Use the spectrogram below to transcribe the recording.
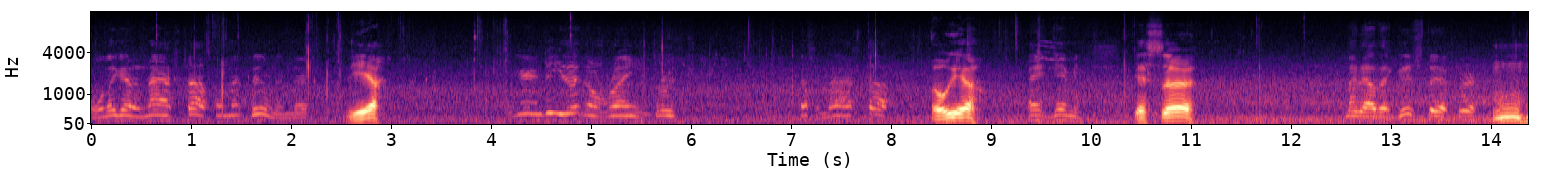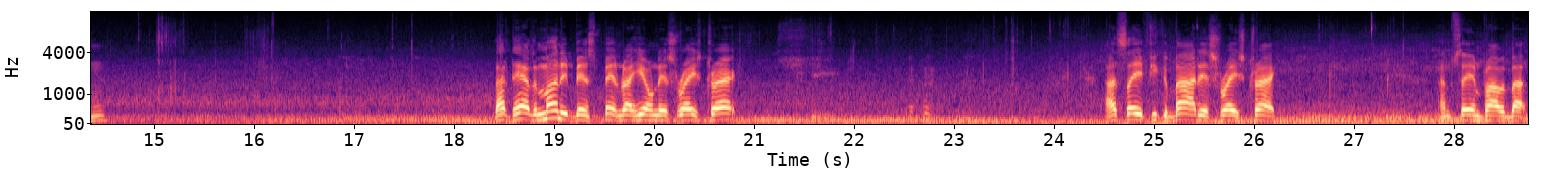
Well, they got a nice top on that building there. Yeah. I guarantee you that don't rain through. That's a nice top. Oh yeah. Ain't Jimmy? Yes, sir. Made out of that good stuff there. Mm hmm Like to have the money been spent right here on this racetrack. I'd say if you could buy this racetrack, I'm saying probably about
